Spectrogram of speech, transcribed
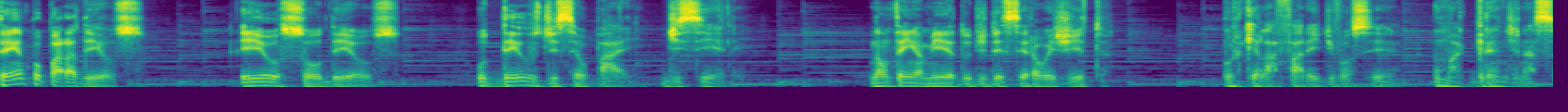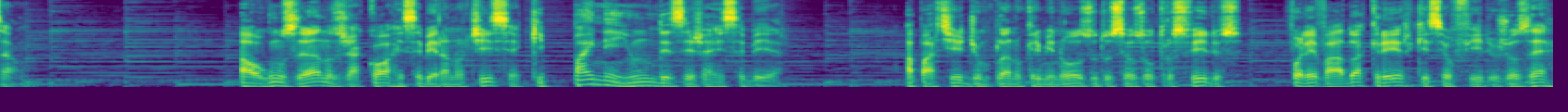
Tempo para Deus. Eu sou Deus, o Deus de seu pai, disse ele. Não tenha medo de descer ao Egito, porque lá farei de você uma grande nação. Há alguns anos, Jacó recebera a notícia que pai nenhum deseja receber. A partir de um plano criminoso dos seus outros filhos, foi levado a crer que seu filho José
